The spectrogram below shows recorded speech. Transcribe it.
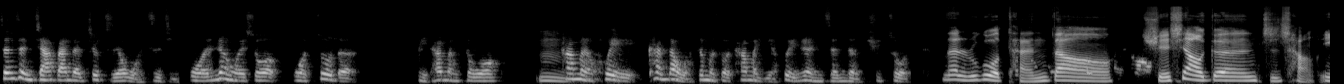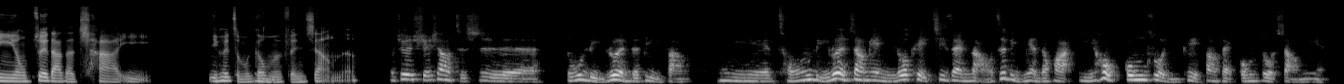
真正加班的就只有我自己。我认为说我做的比他们多，嗯，他们会看到我这么做，他们也会认真的去做。那如果谈到学校跟职场应用最大的差异，你会怎么跟我们分享呢？我觉得学校只是读理论的地方，你从理论上面，你如果可以记在脑子里面的话，以后工作你可以放在工作上面。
